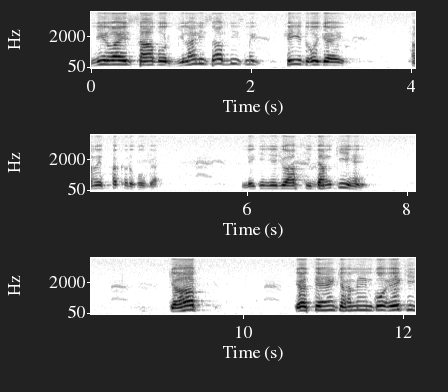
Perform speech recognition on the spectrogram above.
मीरवाइज साहब और गिलानी साहब भी इसमें शहीद हो जाए, हमें फख्र होगा। लेकिन ये जो आपकी धमकी है, क्या आप कहते हैं कि हमें इनको एक ही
